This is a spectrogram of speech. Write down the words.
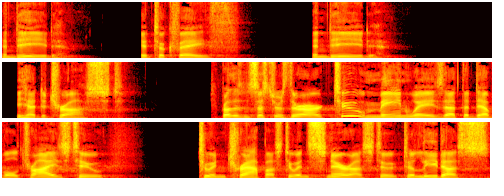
Indeed, it took faith. Indeed, he had to trust. Brothers and sisters, there are two main ways that the devil tries to, to entrap us, to ensnare us, to, to lead us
